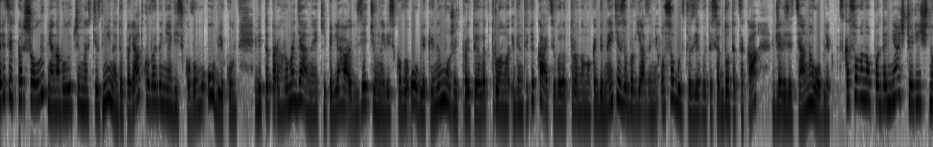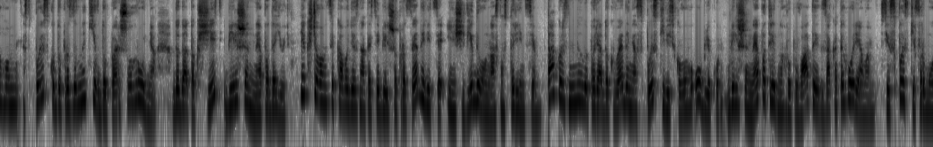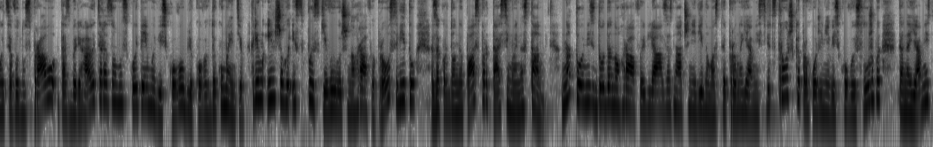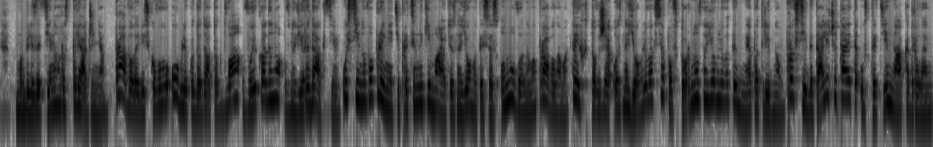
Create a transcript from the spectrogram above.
31 липня набули чинності зміни до порядку ведення військового обліку. Відтепер громадяни, які підлягають взяттю на військовий облік і не можуть пройти електронну ідентифікацію в електронному кабінеті, зобов'язані особисто з'явитися до ТЦК для взяття на облік. Скасовано подання щорічного списку до призовників до 1 грудня. Додаток 6 більше не подають. Якщо вам цікаво дізнатися більше про це, дивіться інші відео у нас на сторінці. Також змінили порядок ведення списків військового обліку. Більше не потрібно групувати їх за категоріями. Всі списки формуються в одну справу та зберігаються разом із копіями військово-облікових документів. Крім іншого, із списків вилучено графи про освіту, закордонний паспорт та сімейний стан. Натомість додано графи для зазначення відомостей про наявність відстрочки, проходження військової служби та наявність мобілізаційного розпорядження. Правила військового обліку додаток 2 викладено в новій редакції. Усі новоприйняті працівники мають ознайомитися з оновленими правилами. Тих, хто вже ознайомлювався, повторно ознайомлювати не потрібно. Про всі деталі читайте у статті на Кадроленд.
